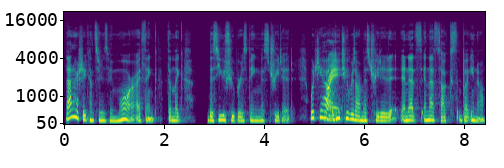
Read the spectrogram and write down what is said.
That actually concerns me more i think than like this youtuber is being mistreated which yeah Right. youtubers are mistreated and that's and that sucks but you know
